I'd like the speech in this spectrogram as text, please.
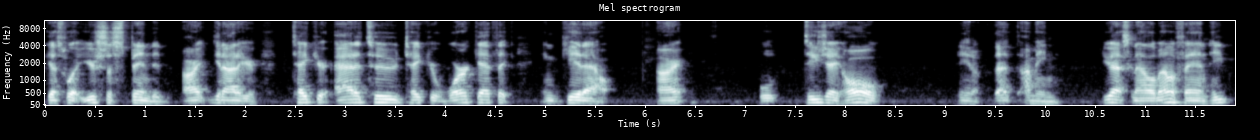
guess what? You're suspended. All right, get out of here. Take your attitude, take your work ethic and get out. All right? Well, DJ Hall, you know, that I mean, you ask an Alabama fan, he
